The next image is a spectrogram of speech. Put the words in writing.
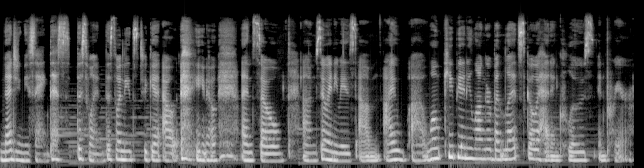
nudging me saying, this, this one, this one needs to get out, you know? And so, um, so anyways, um, I uh, won't keep you any longer, but let's go ahead and close in prayer.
